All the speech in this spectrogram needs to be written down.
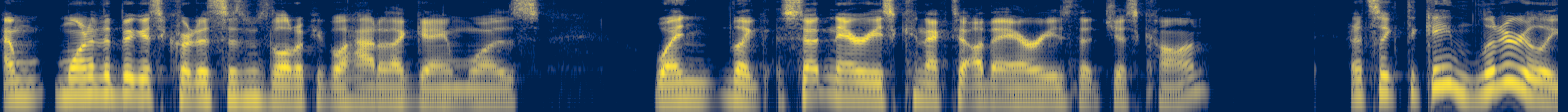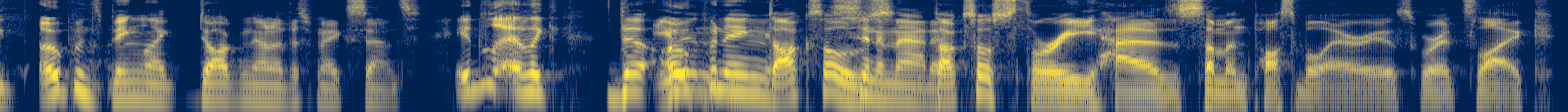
And one of the biggest criticisms a lot of people had of that game was when like certain areas connect to other areas that just can't. And it's like the game literally opens being like, dog, none of this makes sense. It like the Even opening Dark Souls cinematic. Dark Souls three has some impossible areas where it's like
